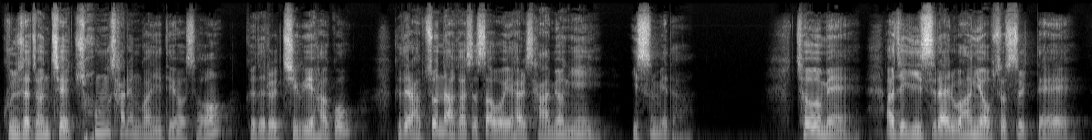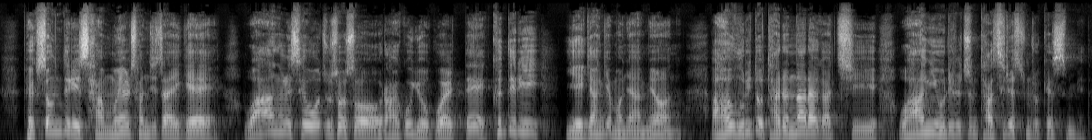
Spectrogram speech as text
군사 전체의 총사령관이 되어서 그들을 지휘하고 그들 앞서 나가서 싸워야 할 사명이 있습니다. 처음에 아직 이스라엘 왕이 없었을 때 백성들이 사무엘 선지자에게 왕을 세워주소서라고 요구할 때 그들이 얘기한 게 뭐냐면, 아, 우리도 다른 나라 같이 왕이 우리를 좀 다스렸으면 좋겠습니다.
